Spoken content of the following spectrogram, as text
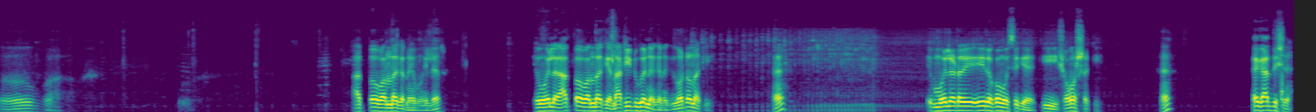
ও বাহ হাত পা বান্ধা কেন মহিলার? এই মহিলার হাত পা বান্ধা কে? লাঠি ঢুকে না কেন? কি ঘটনা কি? হ্যাঁ? এই মহিলাটা এইরকম হয়েছে কে? কি সমস্যা কি? হ্যাঁ? এই গাদ দিস না।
